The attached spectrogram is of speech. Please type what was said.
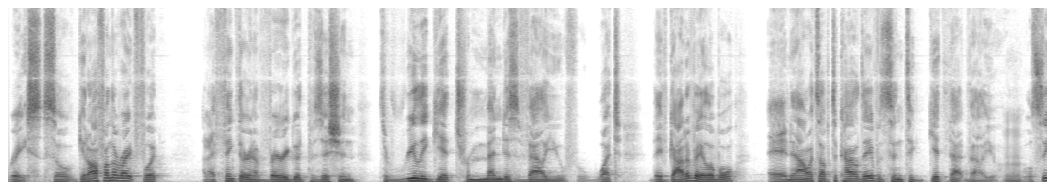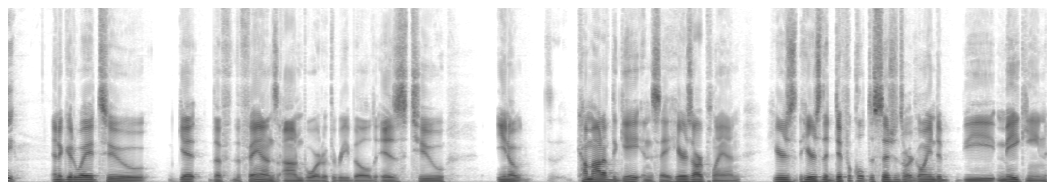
race. So get off on the right foot, and I think they're in a very good position to really get tremendous value for what they've got available. And now it's up to Kyle Davidson to get that value. Mm-hmm. We'll see. and a good way to get the the fans on board with the rebuild is to, you know, come out of the gate and say, here's our plan. Here's here's the difficult decisions we're going to be making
